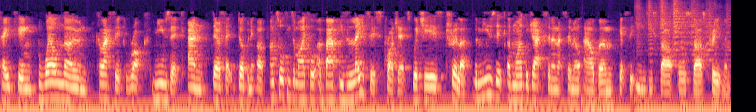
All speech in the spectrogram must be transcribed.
taking well-known classic rock music and, dare I say, dubbing it up. I'm talking to Michael about his latest project, which is Thrillah. The music of Michael Jackson and that seminal album gets the Easy Star All Stars treatment.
